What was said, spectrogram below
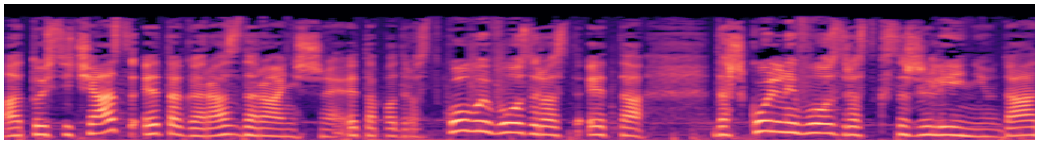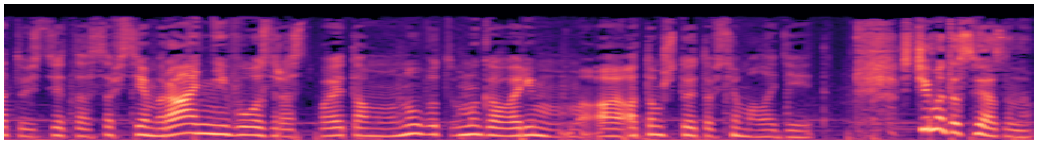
а, то сейчас это гораздо раньше. Это подростковый возраст, это дошкольный возраст, к сожалению, да, то есть это совсем ранний возраст, поэтому, ну вот мы говорим о, о том, что это все молодеет. С чем это связано?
